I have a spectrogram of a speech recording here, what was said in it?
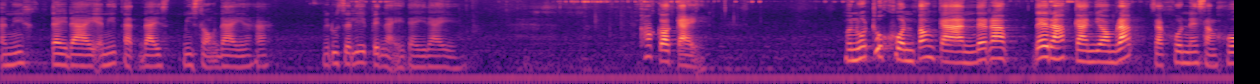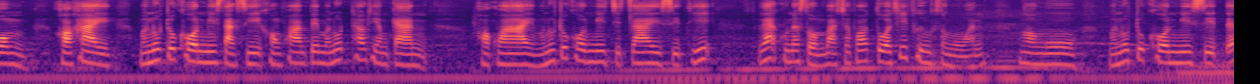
อันนี้ใด ๆ อันนี้ตัดใดมีสองใดนะคะ ไม่รู้จะรีบไปไหนใด ๆ ข้อกอไก่ มนุษย์ทุกคนต้องการได้รับได้รับการยอมรับจากคนในสังคม ขอไข่มนุษย์ทุกคนมีศักดิ์ศรีของความเป็นมนุษย์เท่าเทียมกัน ขอควาย มนุษย์ทุกคนมีจิตใจสิทธิ และคุณสมบัติเฉพาะตัวที่พึงสงวน งองู มนุษย์ทุกคนมีสิทธิ์ได้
